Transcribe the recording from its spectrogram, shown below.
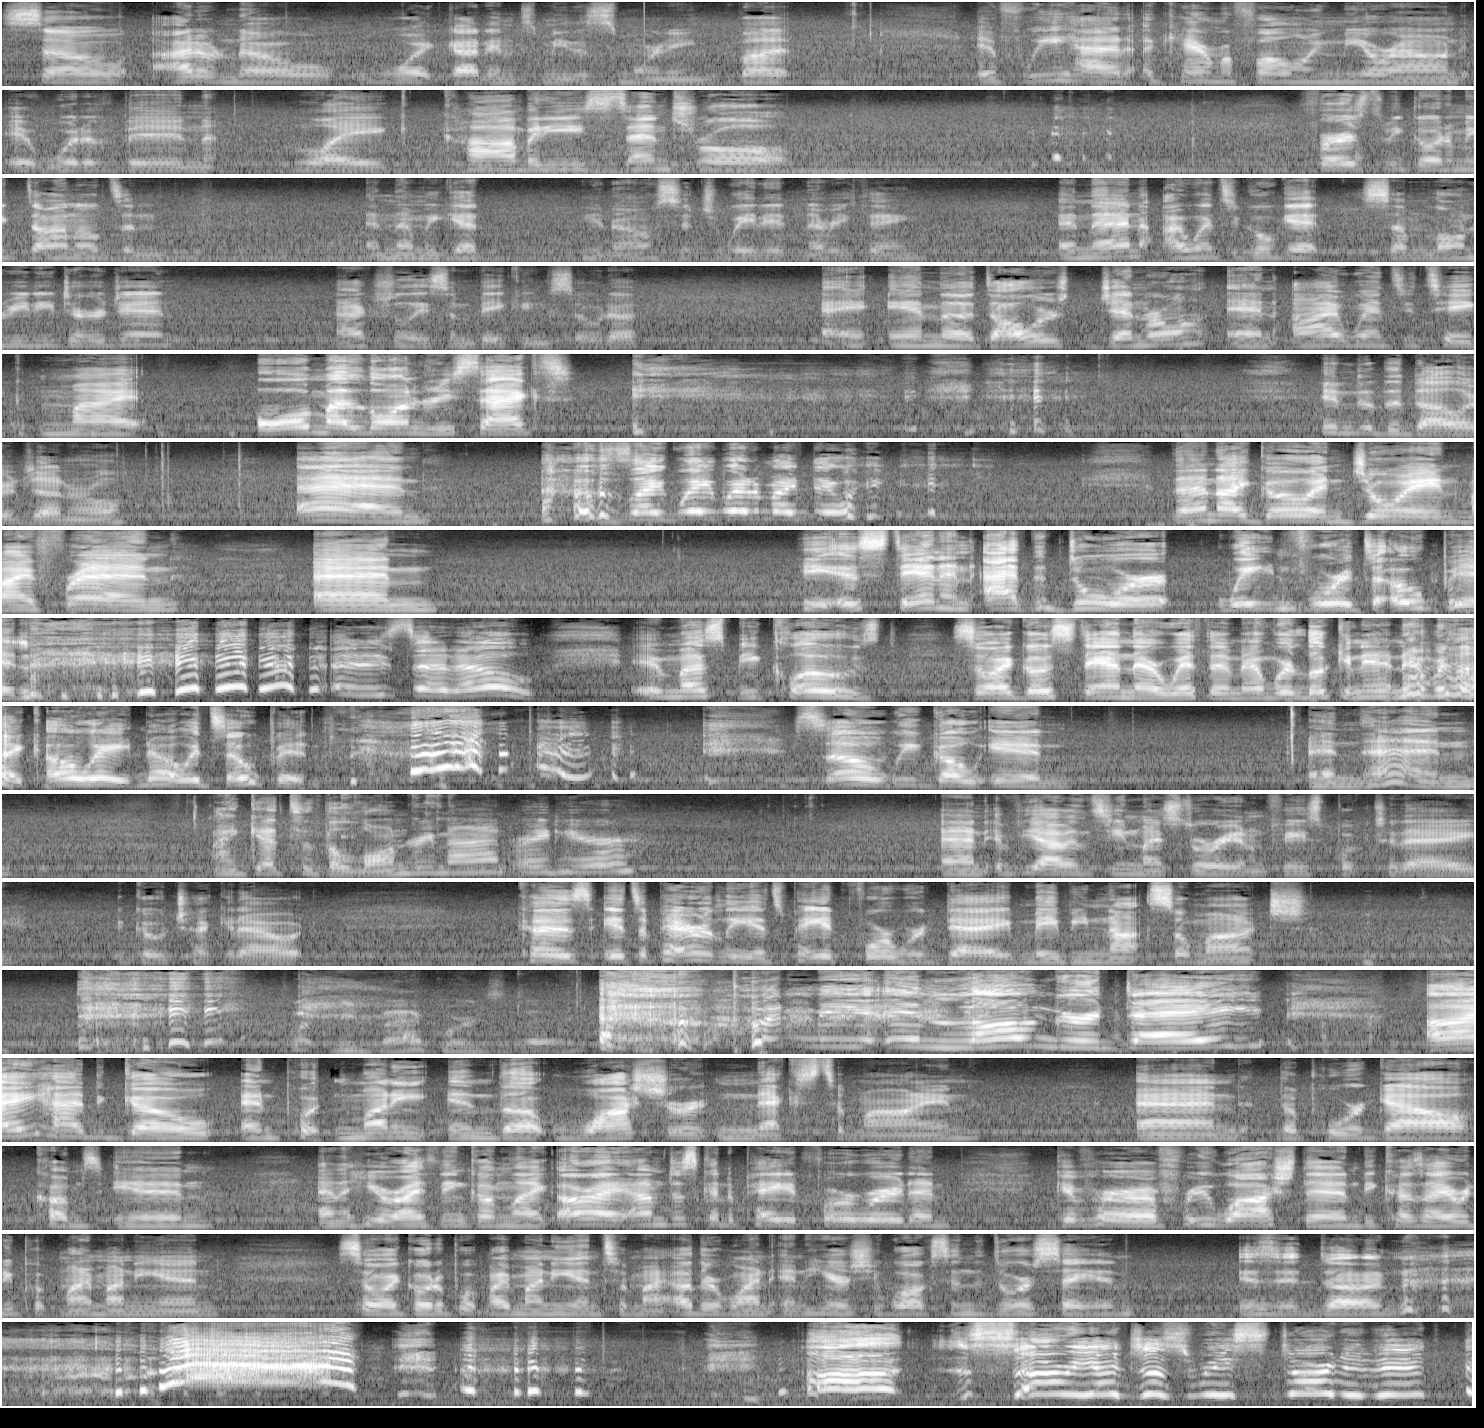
So I don't know what got into me this morning, but if we had a camera following me around, it would have been like Comedy Central. First we go to McDonald's and and then we get, you know, situated and everything. And then I went to go get some laundry detergent, actually some baking soda in the Dollar General and I went to take my all my laundry sacks into the Dollar General. And I was like wait what am I doing? Then I go and join my friend and he is standing at the door waiting for it to open. And he said oh it must be closed so I go stand there with him and we're looking in and we're like, oh wait, no, it's open. so we go in and then I get to the laundromat right here. And if you haven't seen my story on Facebook today, go check it out. Cause it's apparently it's pay it forward day, maybe not so much. Put me backwards day. Longer day. I had to go and put money in the washer next to mine. And the poor gal comes in. And here I think I'm like, all right, I'm just going to pay it forward and give her a free wash then because I already put my money in. So I go to put my money into my other one. And here she walks in the door saying, is it done? just restarted it.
